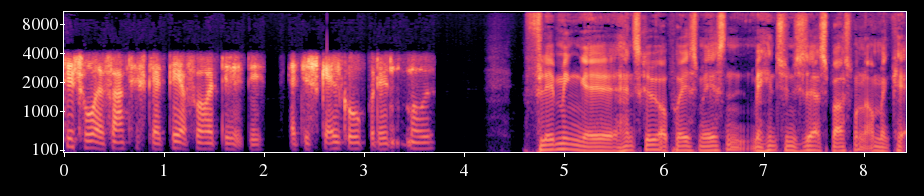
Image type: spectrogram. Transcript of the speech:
Det tror jeg faktisk er derfor, at det, det, at det skal gå på den måde. Flemming, øh, han skriver på sms'en med hensyn til det her spørgsmål, om man kan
